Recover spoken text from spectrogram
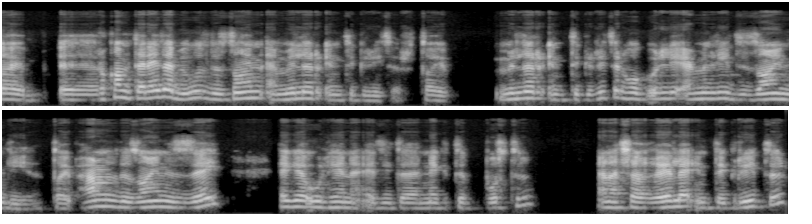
طيب آه رقم ثلاثة بيقول design a Miller integrator. طيب Miller integrator هو بيقول لي اعمل لي design ليها. طيب هعمل design إزاي؟ هاجي أقول هنا ادي ده negative positive أنا شغالة integrator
